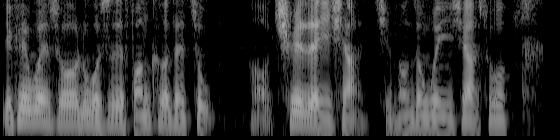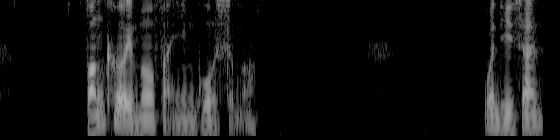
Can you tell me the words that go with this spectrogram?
也可以问说，如果是房客在住。好，确认一下，请房仲问一下，说房客有没有反映过什么？问题三，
